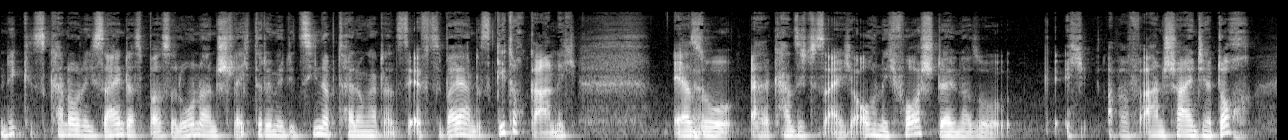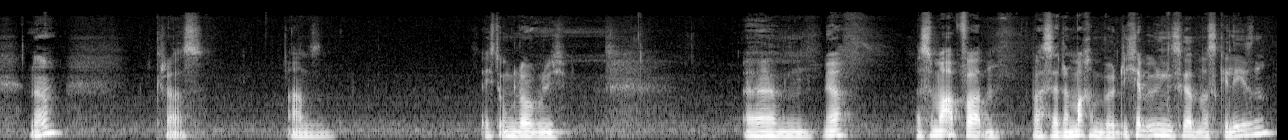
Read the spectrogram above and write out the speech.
Nick, es kann doch nicht sein, dass Barcelona eine schlechtere Medizinabteilung hat als der FC Bayern. Das geht doch gar nicht. Er ja. so, er kann sich das eigentlich auch nicht vorstellen. Also, ich, aber anscheinend ja doch, ne? Krass. Wahnsinn. Echt unglaublich. Ähm, ja, lass mal abwarten, was er da machen wird. Ich habe übrigens gerade was gelesen.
